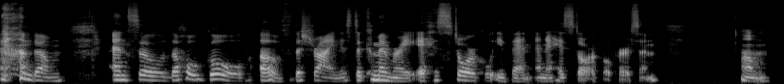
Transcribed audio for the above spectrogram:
And um, and so the whole goal of the shrine is to commemorate a historical event and a historical person. Um,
